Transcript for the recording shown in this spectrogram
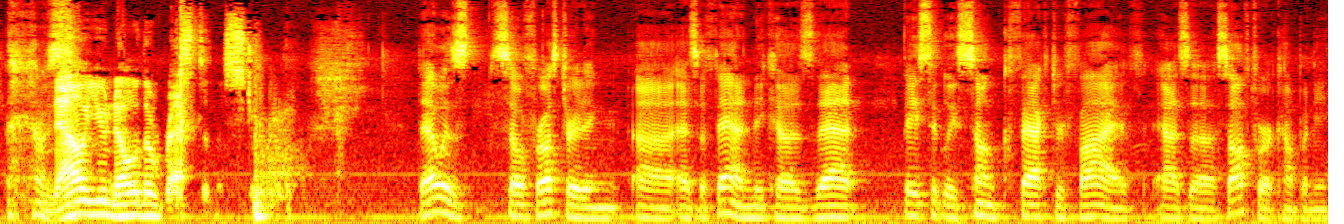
I was now you know the rest of the story. that was so frustrating uh, as a fan because that basically sunk Factor Five as a software company.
